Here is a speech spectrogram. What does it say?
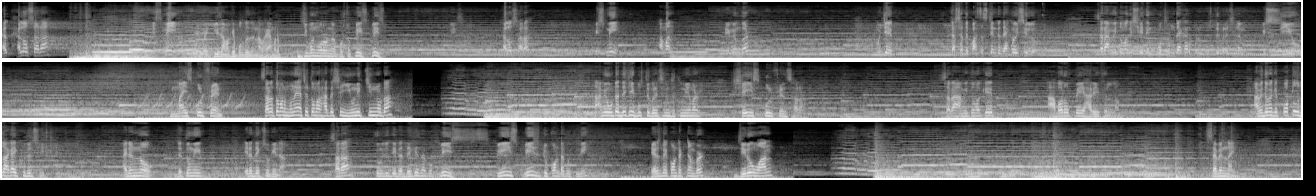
Hello Sara it's me ভাই please আমাকে বলতে দেন না ভাই আমার জীবন মরণের প্রশ্ন please please please hello Sara it's me Aman remember ওই যে যার সাথে বাস স্ট্যান্ডে দেখা হয়েছিল। স্যার আমি তোমাকে সেদিন প্রথম দেখার পরে বুঝতে পেরেছিলাম it's you my school friend sir তোমার মনে আছে তোমার হাতের সেই ইউনিক চিহ্নটা? আমি ওটা দেখেই বুঝতে পেরেছিলাম যে তুমি আমার সেই স্কুল ফ্রেন্ড সারা সারা, আমি তোমাকে আবারও পেয়ে হারিয়ে ফেললাম। আমি তোমাকে কত জায়গায় খুঁজেছি। আই ডোন্ট নো যে তুমি এটা দেখছ কিনা। সারা, তুমি যদি এটা দেখে থাকো please please please do contact with me here is my contact number zero one seven nine.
